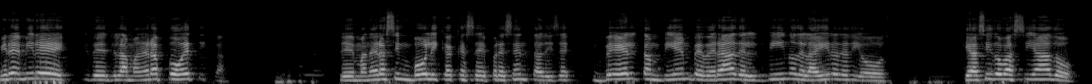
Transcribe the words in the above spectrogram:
Mire, mire de, la manera poética, de manera simbólica que se presenta, dice, él también beberá del vino de la ira de Dios, que ha sido vaciado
